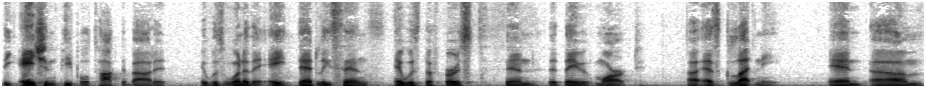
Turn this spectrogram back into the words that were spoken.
the ancient people talked about it. It was one of the eight deadly sins. It was the first sin that they marked uh, as gluttony, and um,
